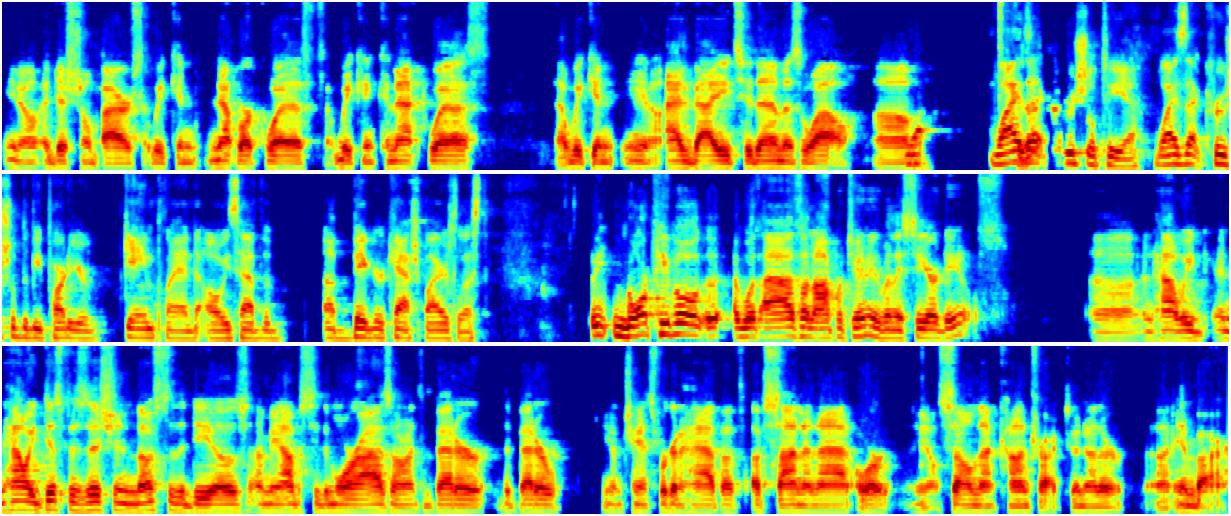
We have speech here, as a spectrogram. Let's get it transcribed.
you know additional buyers that we can network with, that we can connect with, that we can you know add value to them as well. Um, Why is that, that crucial to you? Why is that crucial to be part of your game plan to always have the, a bigger cash buyers list? More people uh, with eyes on opportunity when they see our deals. Uh, and how we and how we disposition most of the deals. I mean, obviously, the more eyes on it, the better the better you know chance we're going to have of, of signing that or you know selling that contract to another uh, end buyer.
